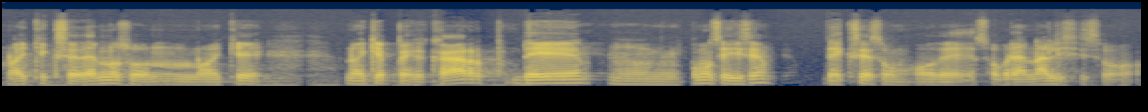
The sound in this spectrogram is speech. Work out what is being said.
no, hay que excedernos o no hay que, no hay que pecar de, mm, ¿cómo se dice? De exceso o de sobreanálisis o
